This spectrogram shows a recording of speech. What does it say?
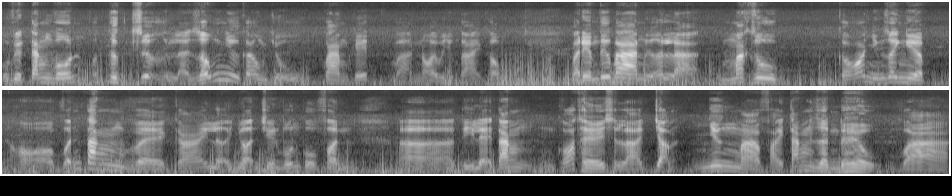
của việc tăng vốn có thực sự là giống như các ông chủ cam kết và nói với chúng ta hay không. Và điểm thứ ba nữa là mặc dù có những doanh nghiệp họ vẫn tăng về cái lợi nhuận trên vốn cổ phần à, tỷ lệ tăng có thể là chậm nhưng mà phải tăng dần đều và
